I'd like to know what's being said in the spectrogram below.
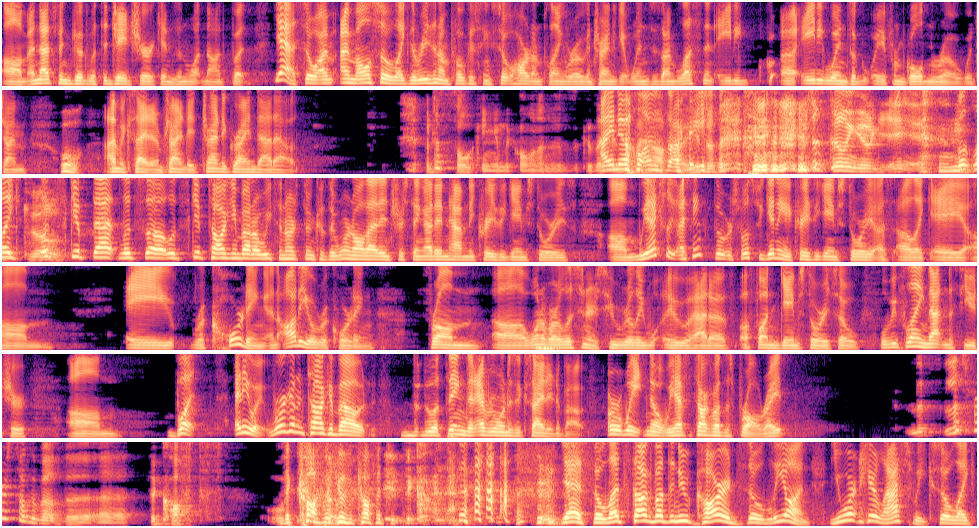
Um, and that's been good with the Jade Shurikens and whatnot. But yeah, so I'm I'm also like the reason I'm focusing so hard on playing Rogue and trying to get wins is I'm less than 80, uh, 80 wins away from Golden Rogue, which I'm oh I'm excited. I'm trying to trying to grind that out. I'm just sulking in the corner because I I, know, I'm sorry. You're just, you're just telling you, yeah. But like, Go. let's skip that. Let's uh, let's skip talking about our weeks in Hearthstone because they weren't all that interesting. I didn't have any crazy game stories. Um, we actually, I think that we're supposed to be getting a crazy game story, as uh, like a um, a recording, an audio recording from uh one of our listeners who really w- who had a, a fun game story. So we'll be playing that in the future. Um, but anyway, we're gonna talk about the, the thing that everyone is excited about. Or wait, no, we have to talk about this brawl, right? Let's let's first talk about the uh, the cofts. The coffee of coffee. the cofts. yes, so let's talk about the new cards. So Leon, you weren't here last week, so like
